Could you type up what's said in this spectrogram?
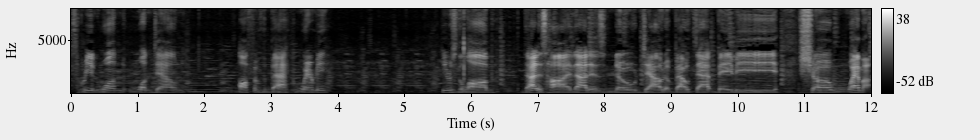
3 and 1. 1 down. Off of the back. Wear me. Here's the lob. That is high. That is no doubt about that, baby. Shawema.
